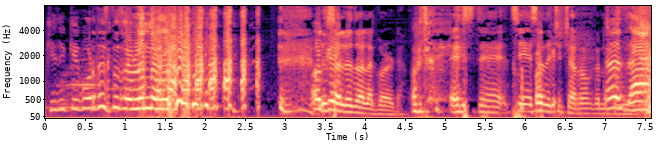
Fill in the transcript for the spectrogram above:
¿Qué, ¿De qué gorda estás hablando, güey? Ok. Un saludo a la gorda. Este, sí, esa de Ok. chicharrón que nos Ah,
